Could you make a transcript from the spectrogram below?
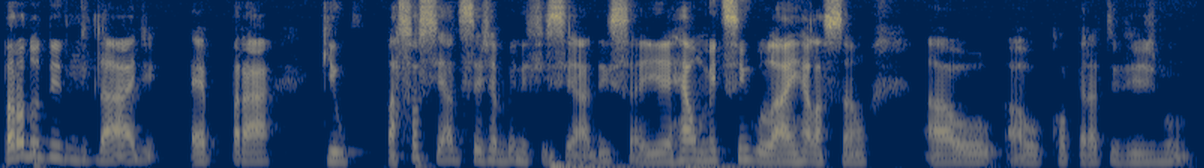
produtividade é para que o associado seja beneficiado. Isso aí é realmente singular em relação ao, ao cooperativismo.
